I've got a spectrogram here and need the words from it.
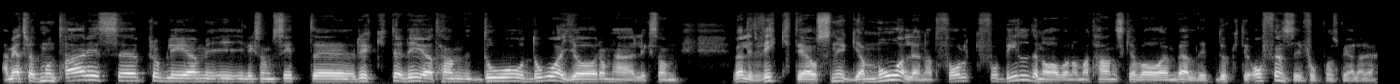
Jag tror att Montaris eh, problem i, liksom sitt eh, rykte det är ju att han då och då gör de här liksom väldigt viktiga och snygga målen. Att folk får bilden av honom att han ska vara en väldigt duktig offensiv fotbollsspelare.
